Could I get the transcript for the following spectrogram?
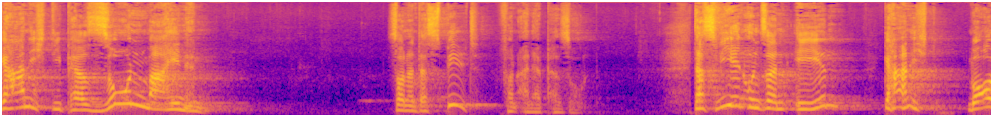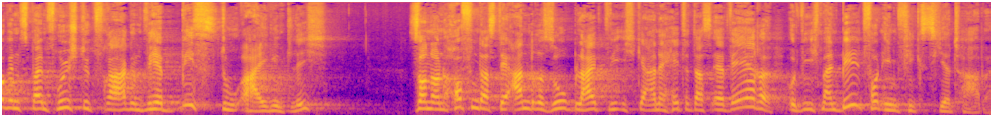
gar nicht die Person meinen, sondern das Bild von einer Person. Dass wir in unseren Ehen gar nicht morgens beim Frühstück fragen, wer bist du eigentlich, sondern hoffen, dass der andere so bleibt, wie ich gerne hätte, dass er wäre und wie ich mein Bild von ihm fixiert habe.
